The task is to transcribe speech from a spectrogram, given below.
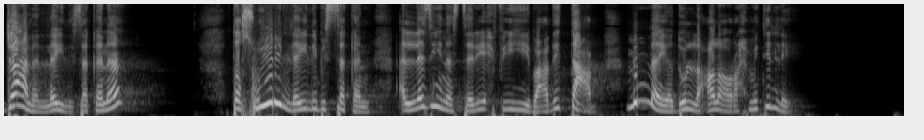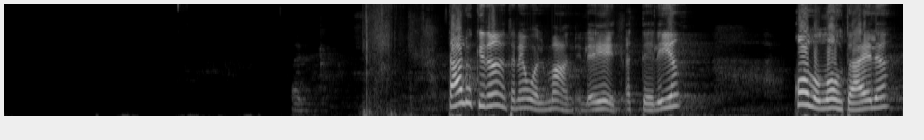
جعل الليل سكنا؟ تصوير الليل بالسكن الذي نستريح فيه بعد التعب مما يدل على رحمة الله. تعالوا كده نتناول معا الآيات التالية. قال الله تعالى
